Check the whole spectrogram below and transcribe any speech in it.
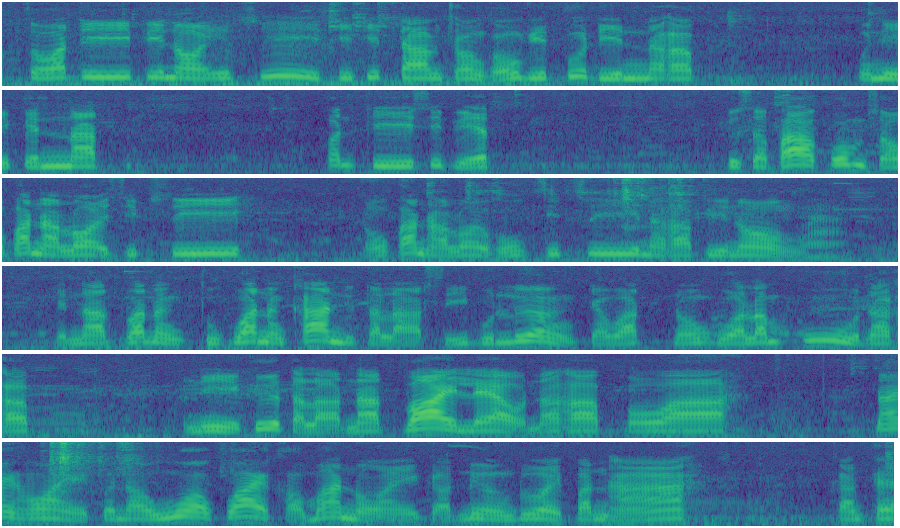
รับสวัสดีพี่น้องเอฟซีที่ติดตามช่องของวิทย์ผู้ดินนะครับวันนี้เป็นนัดวันที่11พฤษภาคม2514 2564 นะครับพี่น้อง เป็นนัดวันอังทุกวันอังคารอยู่ตลาดสีบุญเรื่องจังหวัดหนองบัวลำพูนะครับอันนี้คือตลาดนัดไหว้แล้วนะครับ เพราะว่านายห้อยเป็นเอางวกไหว้เข้ามาหน่อยกับเนื่องด้วยปัญหา การแพร่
